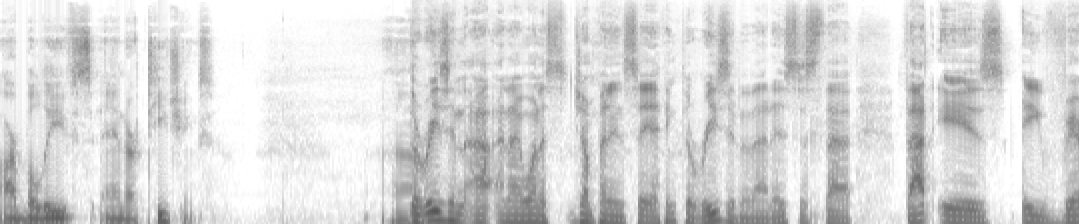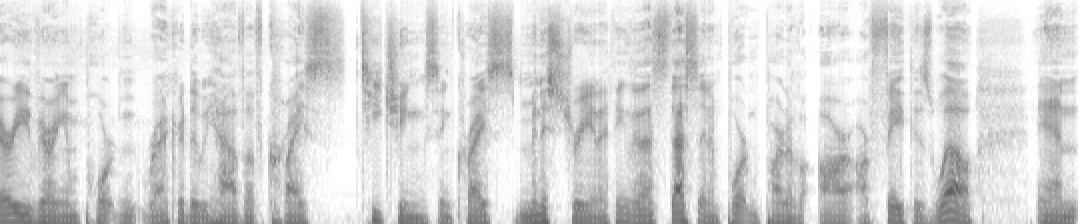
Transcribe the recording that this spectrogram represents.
our beliefs and our teachings. the reason uh, and i want to jump in and say i think the reason of that is is that that is a very very important record that we have of christ's teachings and christ's ministry and i think that that's that's an important part of our our faith as well and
